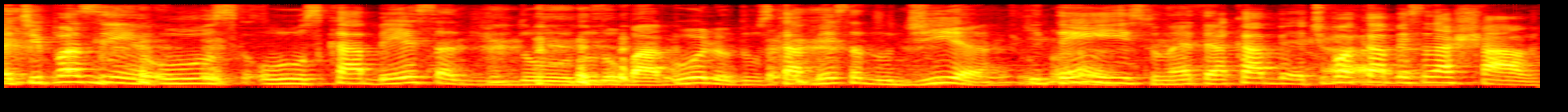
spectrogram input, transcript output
É tipo assim, os, os cabeça do, do, do bagulho, dos cabeça do dia, que tem isso, né? Tem a cabe, tipo a cabeça da chave.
